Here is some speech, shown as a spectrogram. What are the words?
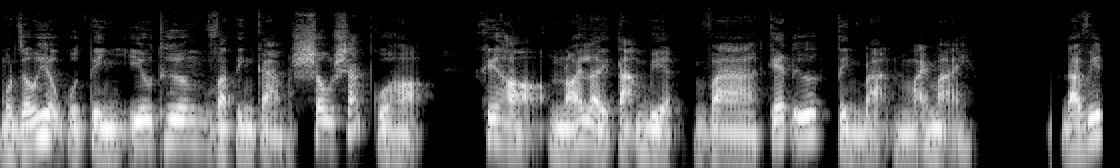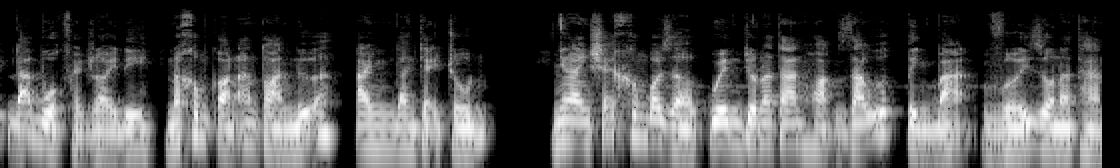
một dấu hiệu của tình yêu thương và tình cảm sâu sắc của họ khi họ nói lời tạm biệt và kết ước tình bạn mãi mãi. David đã buộc phải rời đi, nó không còn an toàn nữa, anh đang chạy trốn. Nhưng anh sẽ không bao giờ quên Jonathan hoặc giao ước tình bạn với Jonathan.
